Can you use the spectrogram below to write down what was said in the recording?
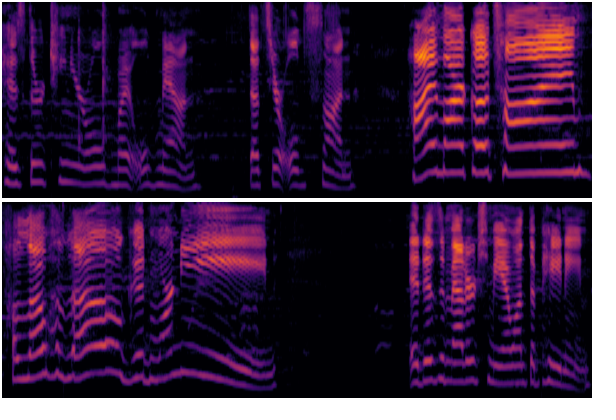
His 13 year old, my old man. That's your old son. Hi, Marco time. Hello, hello. Good morning. It doesn't matter to me. I want the painting.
